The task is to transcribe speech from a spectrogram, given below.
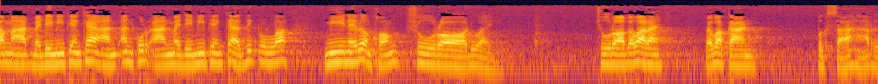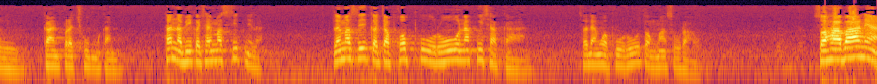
ละหมาด ไม่ได้มีเพียงแค่อ่านอันกุรอาน ไม่ได้มีเพียงแค่ซิกรุลลอฮ์มีในเรื่องของชูรอด้วย ชูรอแปลว่าอะไร แปลว่าการ ปรึกษาหารือการประชุมกัน ท่านนาบีก็ใช้มัสยิดนี่แหละ และมัสยิดก็จะพบผู้รู้นักวิชาการ แสดงว่าผู้รู้ต้องมาสู่เราสฮาบะเนี่ย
